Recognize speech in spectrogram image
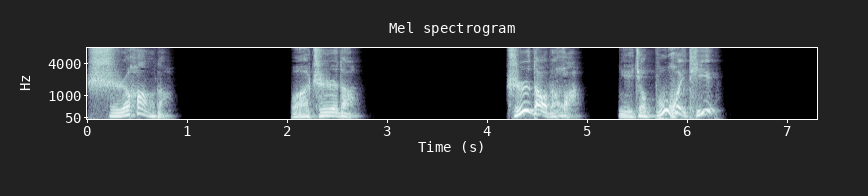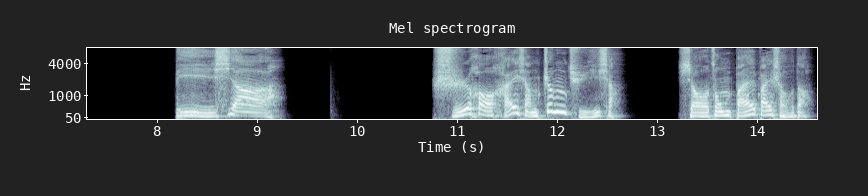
石浩道：“我知道。知道的话，你就不会提。”陛下。石浩还想争取一下，孝宗摆摆手道：“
